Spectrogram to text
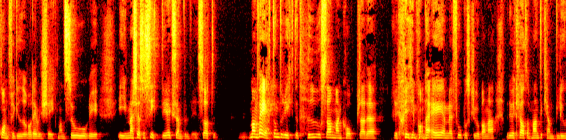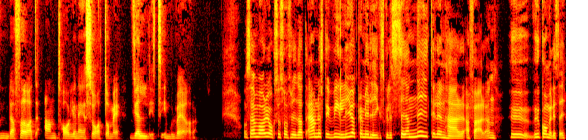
frontfigurer, det är väl Sheikh Mansour i, i Manchester City exempelvis. Så att man vet inte riktigt hur sammankopplade regimerna är med fotbollsklubbarna. Men det är klart att man inte kan blunda för att det antagligen är så att de är väldigt involverade. Och sen var det också så Frida att Amnesty ville ju att Premier League skulle säga nej till den här affären. Hur, hur kommer det sig?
